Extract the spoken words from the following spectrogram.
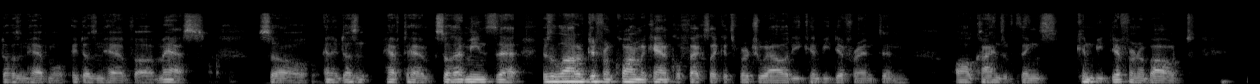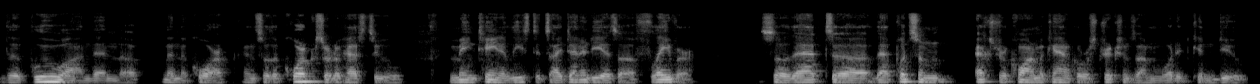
doesn't have more it doesn't have uh, mass. So and it doesn't have to have. So that means that there's a lot of different quantum mechanical effects, like its virtuality can be different, and all kinds of things can be different about the gluon than the than the quark. And so the quark sort of has to maintain at least its identity as a flavor. So that uh, that puts some extra quantum mechanical restrictions on what it can do.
